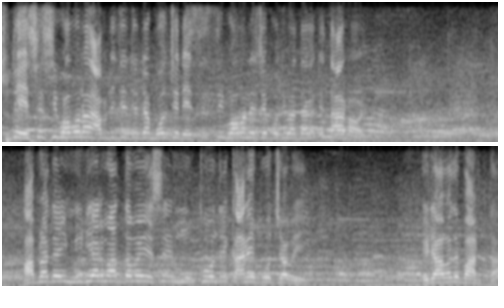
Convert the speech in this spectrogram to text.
শুধু এসএসসি ভবন আপনি যে যেটা বলছেন এসএসসি ভবনে এসে প্রতিবাদ দেখাচ্ছে তা নয়। আপনাদের এই মিডিয়ার মাধ্যমে এসে মুখ্যমন্ত্রী কানে পৌঁছাবে। এটা আমাদের বার্তা।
